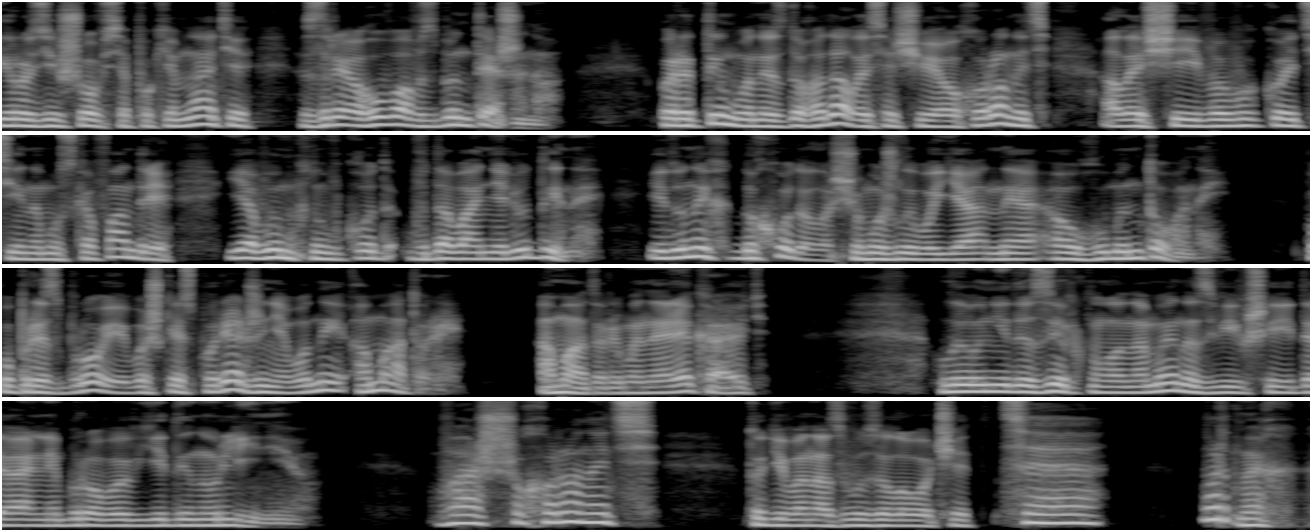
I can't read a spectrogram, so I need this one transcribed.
і розійшовся по кімнаті, зреагував збентежено. Перед тим вони здогадалися, що я охоронець, але ще й в евакуаційному скафандрі я вимкнув код вдавання людини, і до них доходило, що, можливо, я не аугументований. Попри зброю і важке спорядження, вони аматори. Аматори мене лякають. Леоніда зиркнула на мене, звівши ідеальні брови в єдину лінію. Ваш охоронець, тоді вона звузила очі, це Вартмех,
